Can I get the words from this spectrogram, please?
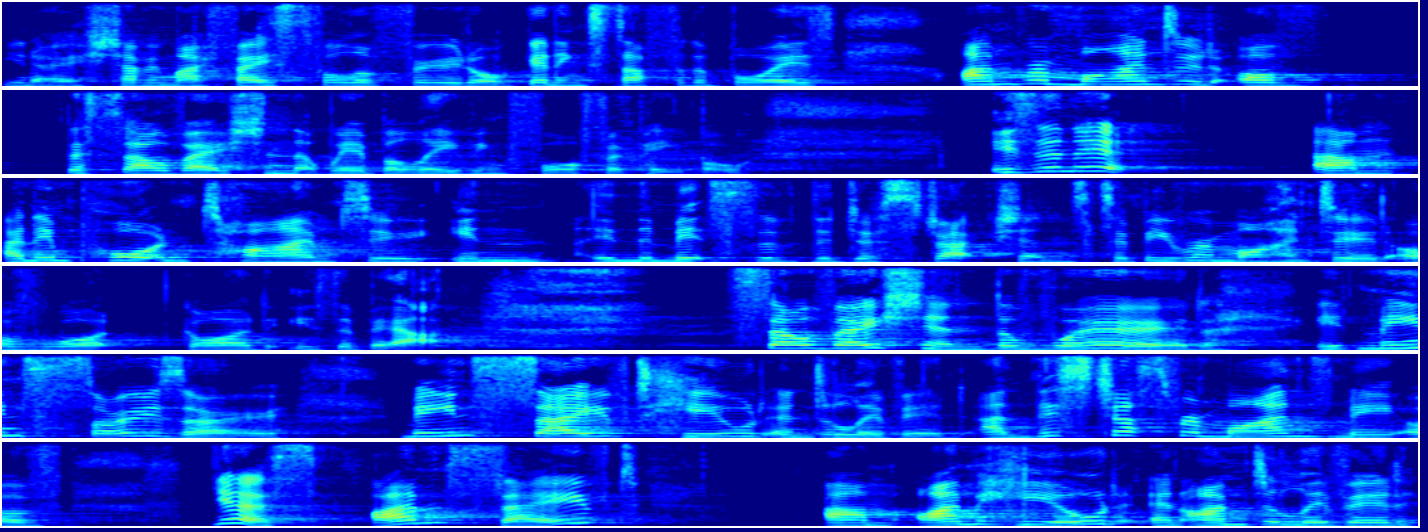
you know, shoving my face full of food or getting stuff for the boys, I'm reminded of the salvation that we're believing for for people. Isn't it um, an important time to, in, in the midst of the distractions, to be reminded of what God is about? Salvation, the word, it means sozo, means saved, healed, and delivered. And this just reminds me of yes, I'm saved, um, I'm healed, and I'm delivered.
